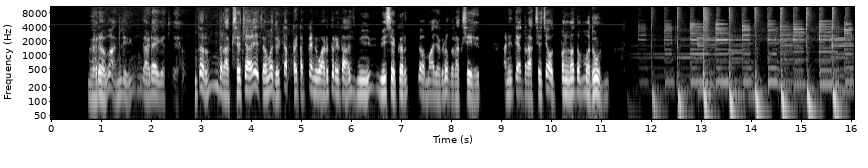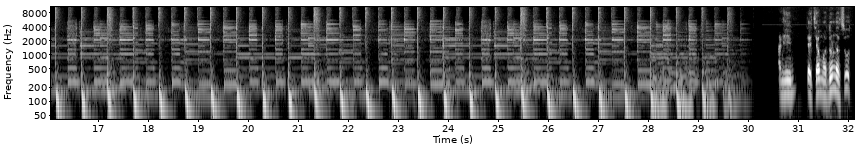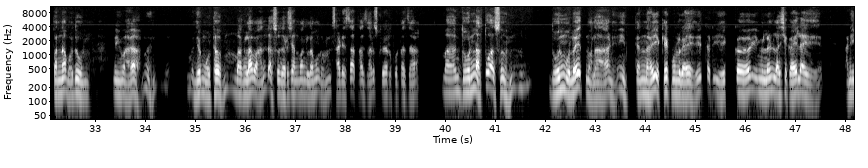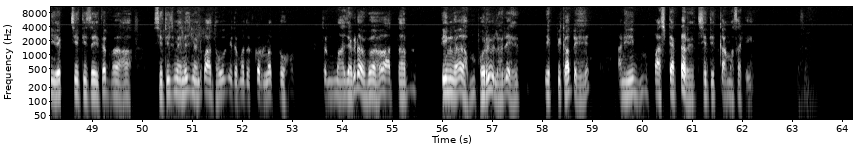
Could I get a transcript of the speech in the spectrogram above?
घरं बांधली गाड्या घेतल्या. नंतर द्राक्षाच्या याच्यामध्ये टप्प्याटप्प्याने वाढ करीत आज मी वीस एकर माझ्याकडं द्राक्षे आहेत आणि त्या द्राक्षाच्या उत्पन्नात आणि त्याच्यामधूनच उत्पन्नामधून मी म्हणजे मोठं बंगला बांधला सुदर्शन बंगला म्हणून साडेसात हजार स्क्वेअर फुटाचा. दोन नातू असून दोन मुलं आहेत मला आणि त्यांना एक एक मुलगा आहे तर एक इंग्लंडला शिकायला आहे आणि एक शेतीचं इथं अ, शेतीचं मॅनेजमेंट पाहतो इथं मदत करू लागतो. तर माझ्याकडं ब- आता तीन फोर व्हीलर आहेत एक पिकअप आहे. आणि पाच ट्रॅक्टर आहेत शेतीत कामासाठी.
